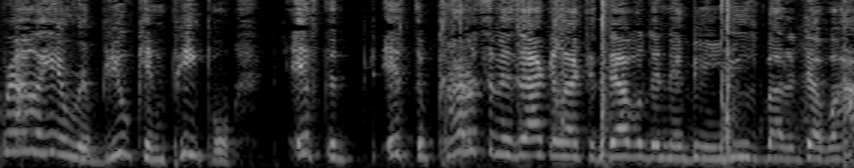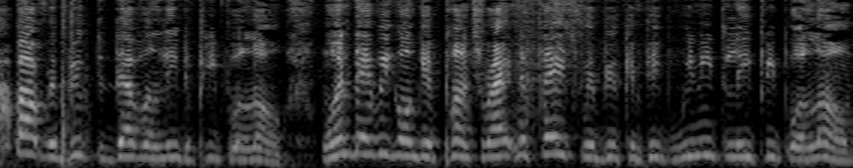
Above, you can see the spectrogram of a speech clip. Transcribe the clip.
Around here rebuking people. If the if the person is acting like the devil, then they're being used by the devil. How about rebuke the devil and leave the people alone? One day we're gonna get punched right in the face rebuking people. We need to leave people alone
